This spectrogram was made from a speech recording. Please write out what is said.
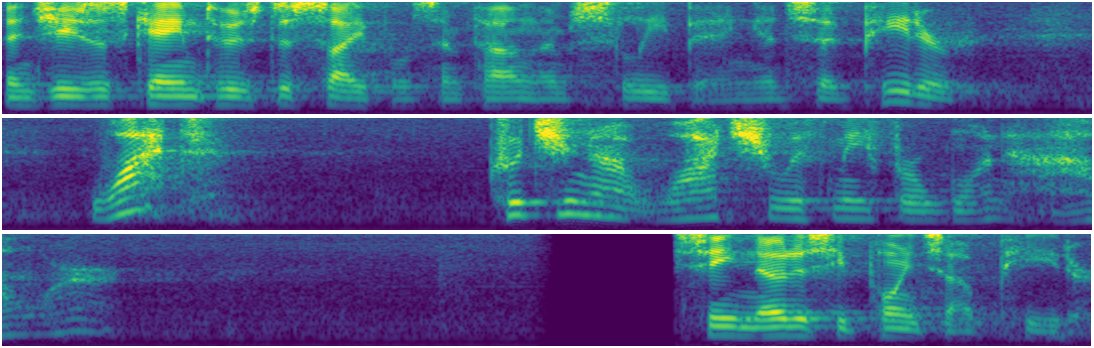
Then Jesus came to his disciples and found them sleeping and said, Peter, what? Could you not watch with me for one hour? See, notice he points out Peter,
